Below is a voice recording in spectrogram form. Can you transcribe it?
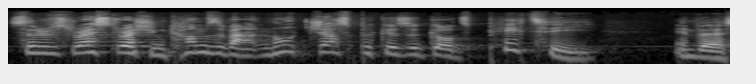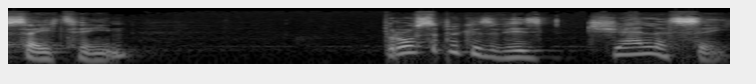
So, this restoration comes about not just because of God's pity in verse 18, but also because of his jealousy.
